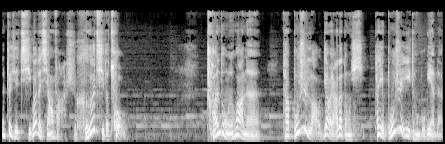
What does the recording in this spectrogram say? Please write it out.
那这些奇怪的想法是何其的错误！传统文化呢，它不是老掉牙的东西，它也不是一成不变的，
